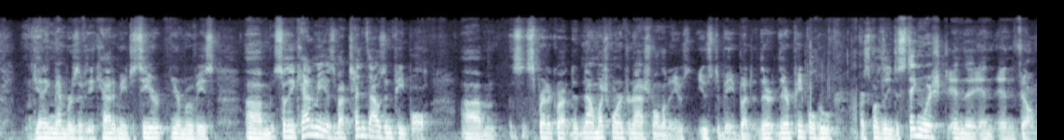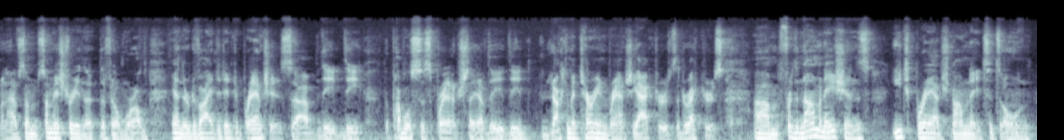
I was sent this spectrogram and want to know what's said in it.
getting members of the academy to see your, your movies. Um, so the academy is about ten thousand people um, spread across now much more international than it used, used to be but they're, they're people who are supposedly distinguished in the in, in film and have some some history in the, the film world. And they're divided into branches. Uh, the the the publicist branch they have the the documentarian branch the actors the directors. Um, for the nominations each branch nominates its own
